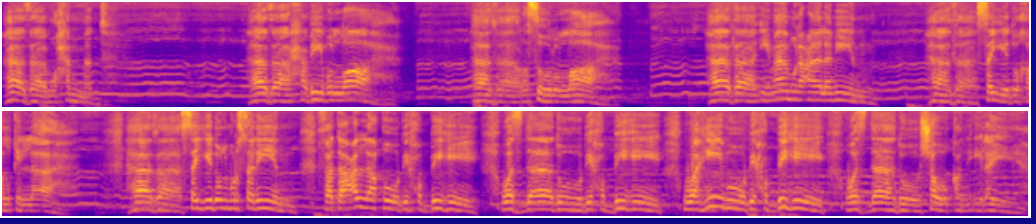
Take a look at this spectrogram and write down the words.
هذا محمد. هذا حبيب الله. هذا رسول الله. هذا إمام العالمين. هذا سيد خلق الله. هذا سيد المرسلين. فتعلقوا بحبه وازدادوا بحبه وهيموا بحبه وازدادوا شوقا إليه.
